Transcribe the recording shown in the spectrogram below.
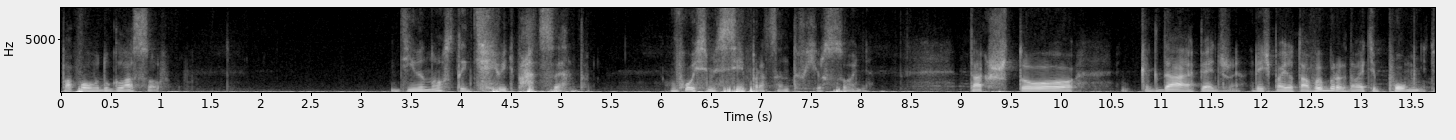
по поводу голосов. 99%. 87% в Херсоне. Так что, когда, опять же, речь пойдет о выборах, давайте помнить,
